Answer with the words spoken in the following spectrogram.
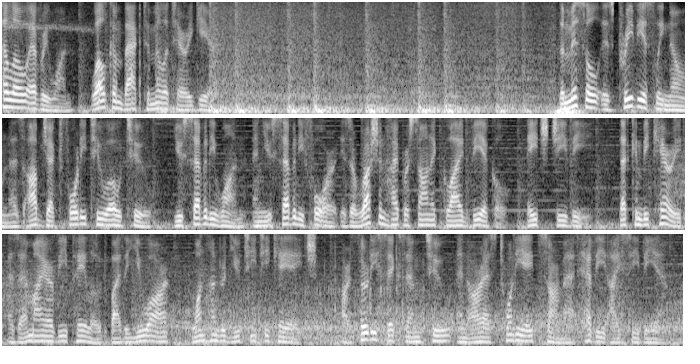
Hello everyone, welcome back to Military Gear. The missile is previously known as Object 4202, U-71 and U-74 is a Russian hypersonic glide vehicle, HGV, that can be carried as a MIRV payload by the UR-100 UTTKH, R-36M2 and RS-28 Sarmat heavy ICBM.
